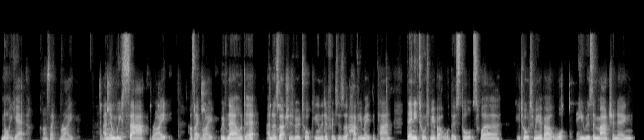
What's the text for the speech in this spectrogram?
Not yet. I was like, Right. And then we sat, right? I was like, Right, we've nailed it. And as much as we were talking and the differences, that have you made the plan? Then he talked to me about what those thoughts were. He talked to me about what he was imagining.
